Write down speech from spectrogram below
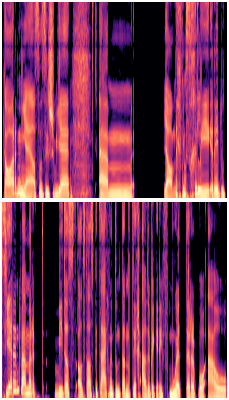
gar nie. Also es ist wie, ähm, ja, ich finde es ein bisschen reduzierend, wenn man wie das als das bezeichnet und dann natürlich auch der Begriff Mutter, wo auch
